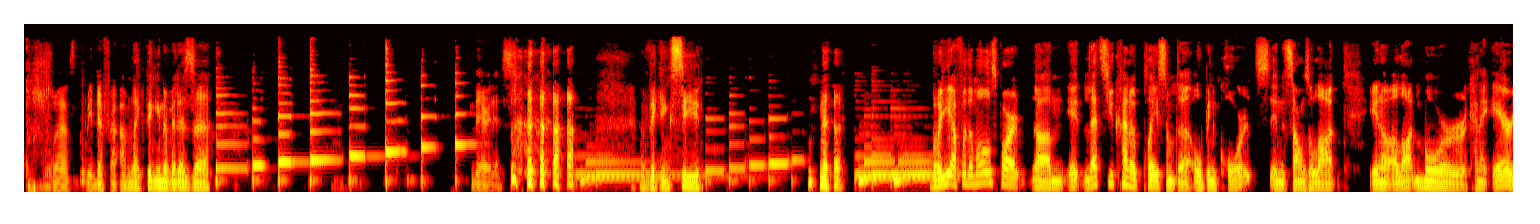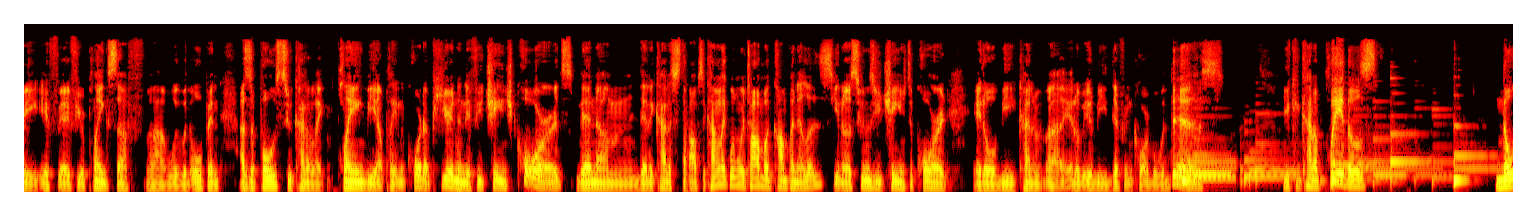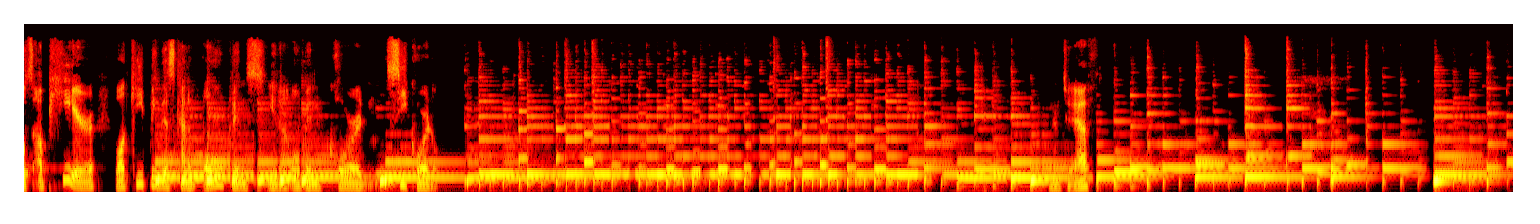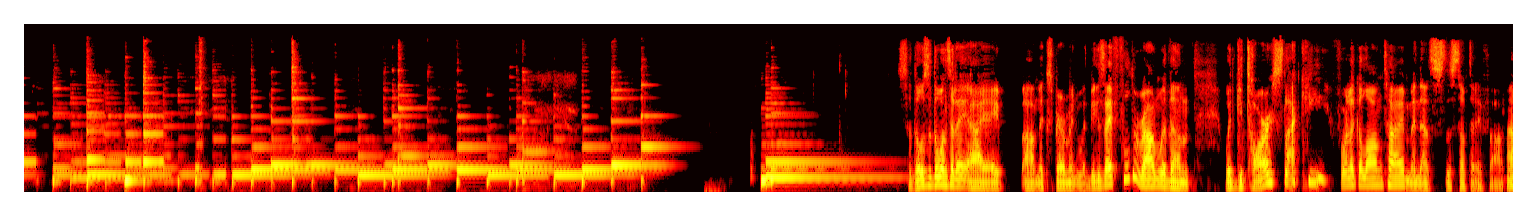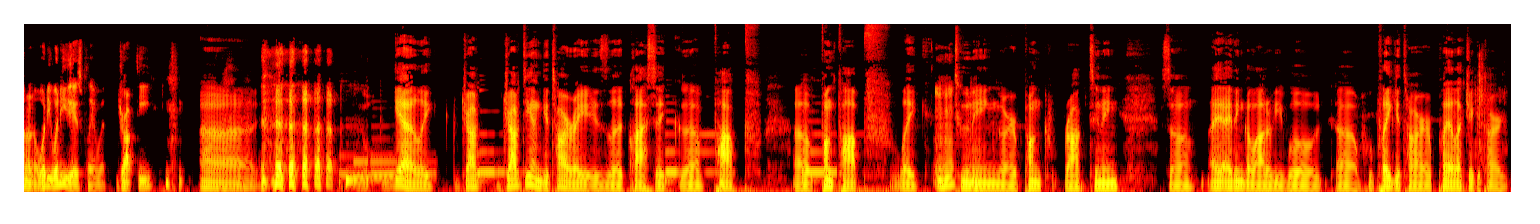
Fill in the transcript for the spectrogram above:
be different. I'm like thinking of it as a. There it is. I'm thinking C. but yeah, for the most part, um, it lets you kind of play some the open chords, and it sounds a lot, you know, a lot more kind of airy if if you're playing stuff uh, with, with open, as opposed to kind of like playing the uh, playing the chord up here. And then if you change chords, then um then it kind of stops. It kind of like when we're talking about campanellas, you know, as soon as you change the chord, it'll be kind of uh, it'll it'll be a different chord. But with this, you can kind of play those notes up here while keeping this kind of open, you know, open chord, C chord. And then to F. those are the ones that I, I um, experiment with because I fooled around with um with guitar slack key for like a long time, and that's the stuff that I found. I don't know. What do you, what do you guys play with? Drop D? uh, yeah, like drop drop D on guitar, right? Is the classic uh, pop, uh, punk pop like mm-hmm, tuning mm-hmm. or punk rock tuning. So I, I think a lot of people uh, who play guitar, play electric guitar,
